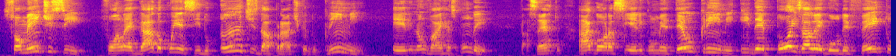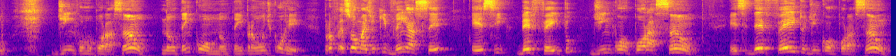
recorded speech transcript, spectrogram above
somente se for alegado ou conhecido antes da prática do crime, ele não vai responder. Tá certo? Agora, se ele cometeu o crime e depois alegou o defeito de incorporação, não tem como, não tem para onde correr. Professor, mas o que vem a ser esse defeito de incorporação? Esse defeito de incorporação,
